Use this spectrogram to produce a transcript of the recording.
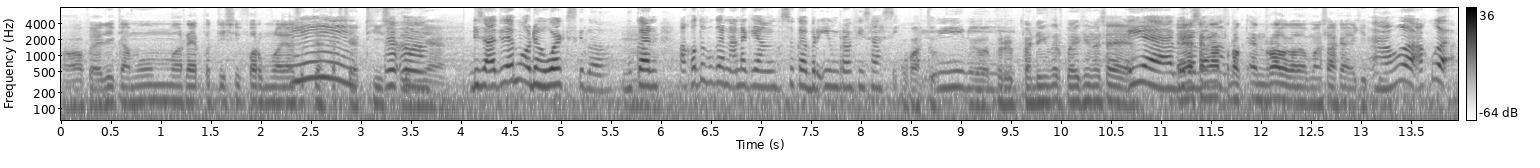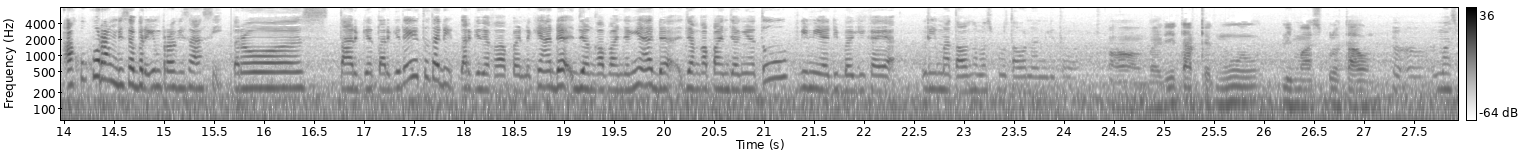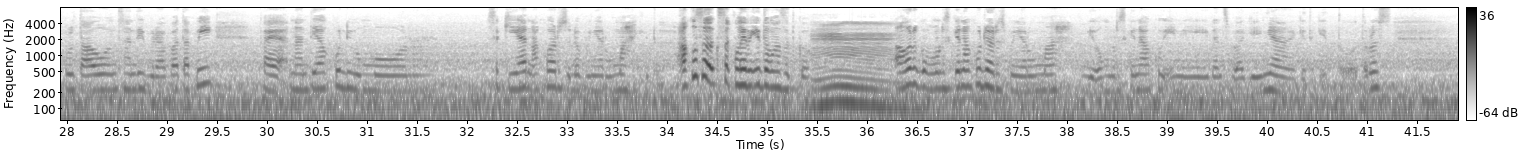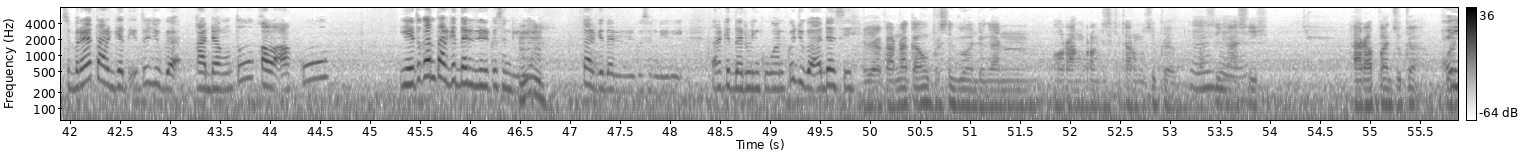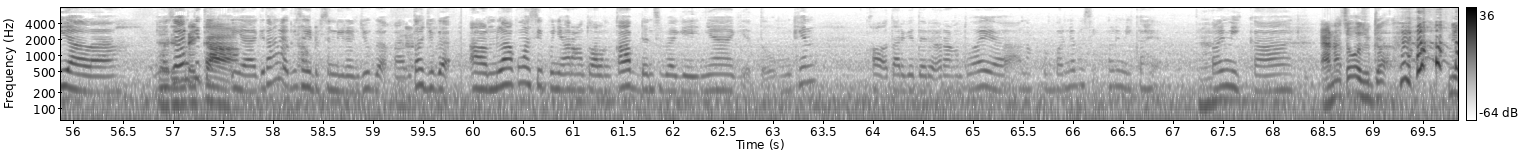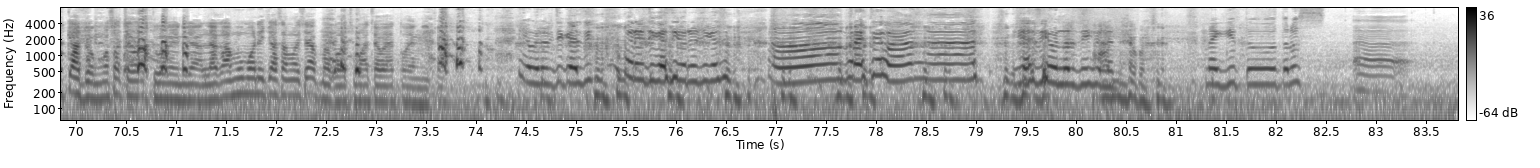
Oh, berarti kamu merepetisi formula yang sudah Hmm, terjadi uh-uh. sebelumnya. di saat itu emang udah works gitu loh bukan aku tuh bukan anak yang suka berimprovisasi Waduh, Ini. berbanding terbalik dengan saya. ya. Iya, Saya sangat banget. rock and roll kalau masalah kayak gitu. Nah, aku aku aku kurang bisa berimprovisasi. Terus target-targetnya itu tadi target jangka pendeknya ada, jangka panjangnya ada. Jangka panjangnya tuh gini ya dibagi kayak lima tahun sama 10 tahunan gitu loh. Oh, berarti targetmu 5 10 tahun. Heeh, lima 10 tahun nanti berapa tapi kayak nanti aku di umur sekian aku harus udah punya rumah gitu. Aku se seklir itu maksudku. Hmm. Aku di umur sekian aku udah harus punya rumah, di umur sekian aku ini dan sebagainya gitu-gitu. Terus sebenarnya target itu juga kadang tuh kalau aku ya itu kan target dari diriku sendiri ya. Mm. Target dari diriku sendiri. Target dari lingkunganku juga ada sih. Ya karena kamu bersinggungan dengan orang-orang di sekitarmu juga pasti Mhm. ngasih harapan juga buat Iyalah. Dari Maksudnya kita mereka. iya, kita kan nggak bisa hidup sendirian juga kan. Toh juga alhamdulillah aku masih punya orang tua lengkap dan sebagainya gitu. Mungkin kalau target dari orang tua ya anak perempuannya pasti paling nikah ya. Ya. Paling nikah gitu. Ya, anak cowok juga nikah dong masa cewek doang yang nikah lah kamu mau nikah sama siapa kalau cuma cewek tua yang nikah ya bener juga sih bener juga sih bener juga sih ah aku receh banget iya sih bener sih banget nah gitu terus eh,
